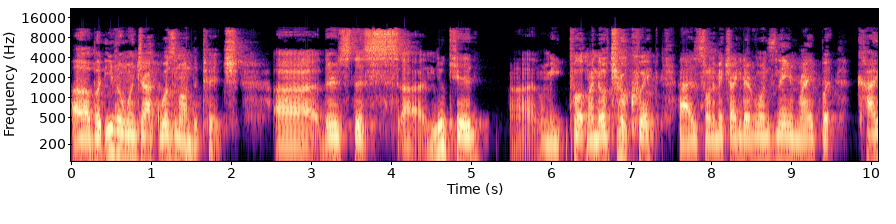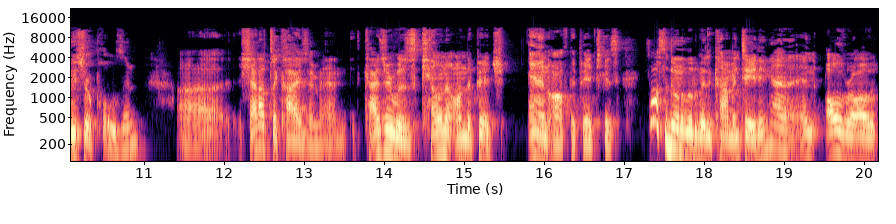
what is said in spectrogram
Uh, but even when Jack wasn't on the pitch, uh, there's this uh, new kid uh, let me pull up my notes real quick. I just want to make sure I get everyone's name right. But Kaiser Polson, uh, shout out to Kaiser, man. Kaiser was killing it on the pitch and off the pitch because he's also doing a little bit of commentating. Uh, and overall,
